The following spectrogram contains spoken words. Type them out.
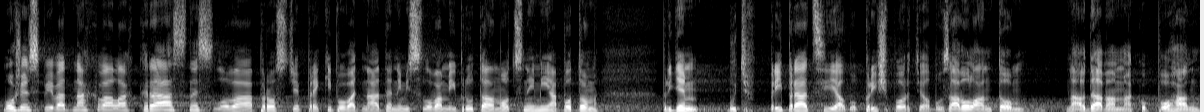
môžem spievať na chválach krásne slova, proste prekypovať nádhernými slovami, brutál mocnými a potom prídem buď pri práci, alebo pri športe, alebo za volantom, nadávam ako pohan.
